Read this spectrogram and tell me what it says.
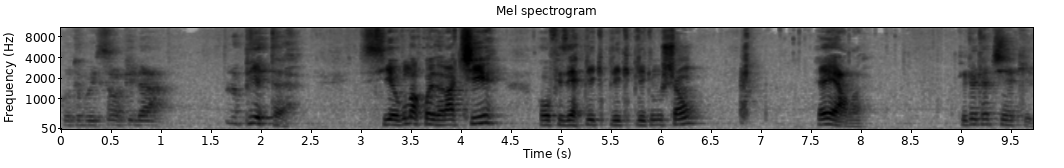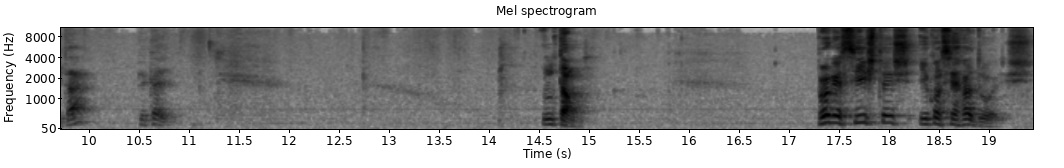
contribuição aqui da Lupita. Se alguma coisa latir, ou fizer plique, plique, plique no chão, é ela. Fica quietinha aqui, tá? Fica aí. Então, progressistas e conservadores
